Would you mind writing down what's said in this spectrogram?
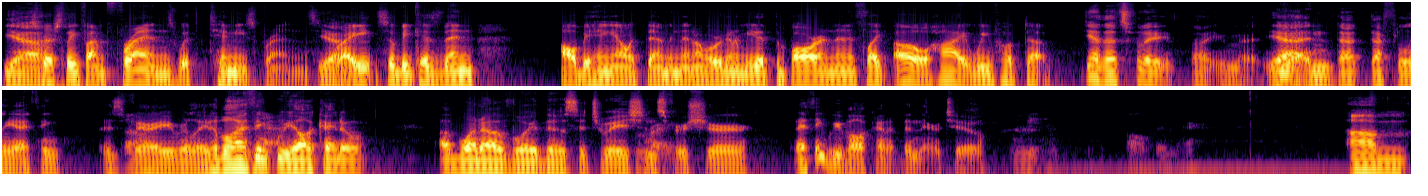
Yeah. Especially if I'm friends with Timmy's friends, Yeah. right? So because then I'll be hanging out with them, and then we're gonna meet at the bar, and then it's like, oh, hi, we've hooked up. Yeah, that's what I thought you meant. Yeah, Yeah. and that definitely I think is Oh. very relatable. I think Yeah. we all kind of uh, want to avoid those situations Right. for sure. And I think we've all kind of been there too. We have all been there. Um,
